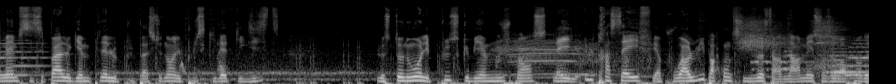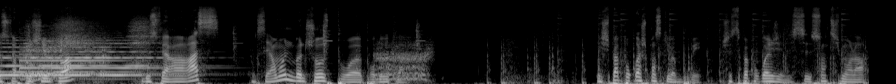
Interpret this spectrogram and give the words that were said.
même si c'est pas le gameplay le plus passionnant et le plus skilled qui existe. Le Stonewall est plus que bienvenu, je pense. Là, il est ultra safe. Il va pouvoir, lui, par contre, s'il veut faire de l'armée sans avoir peur de se faire pêcher ou quoi, de se faire harass. Donc, c'est vraiment une bonne chose pour, euh, pour d'autres, là. Et je sais pas pourquoi je pense qu'il va bouger. Je sais pas pourquoi j'ai ce sentiment-là.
